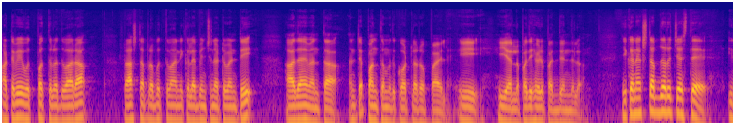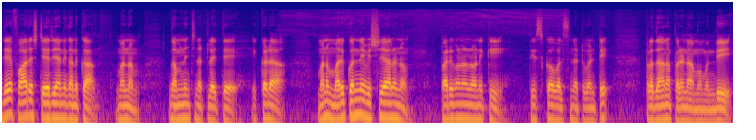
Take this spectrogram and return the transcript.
అటవీ ఉత్పత్తుల ద్వారా రాష్ట్ర ప్రభుత్వానికి లభించినటువంటి ఆదాయం ఎంత? అంటే పంతొమ్మిది కోట్ల రూపాయలు ఈ ఇయర్లో పదిహేడు పద్దెనిమిదిలో. ఇక నెక్స్ట్ అబ్జర్వ్ చేస్తే ఇదే ఫారెస్ట్ ఏరియాని కనుక మనం గమనించినట్లయితే ఇక్కడ మనం మరికొన్ని విషయాలను పరిగణలోనికి తీసుకోవలసినటువంటి ప్రధాన పరిణామం ఉంది.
